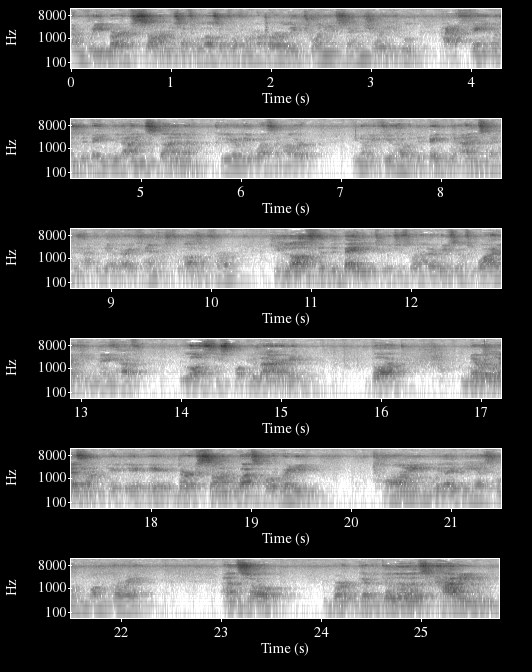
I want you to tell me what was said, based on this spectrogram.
Henri Bergson is a philosopher from the early 20th century who had a famous debate with Einstein and clearly was another, you know, if you have a debate with Einstein, you have to be a very famous philosopher. He lost the debate, which is one of the reasons why he may have lost his popularity, but nevertheless, um, eh, eh, eh, Bergson was already toying with ideas from Poincaré. And so Deleuze, having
